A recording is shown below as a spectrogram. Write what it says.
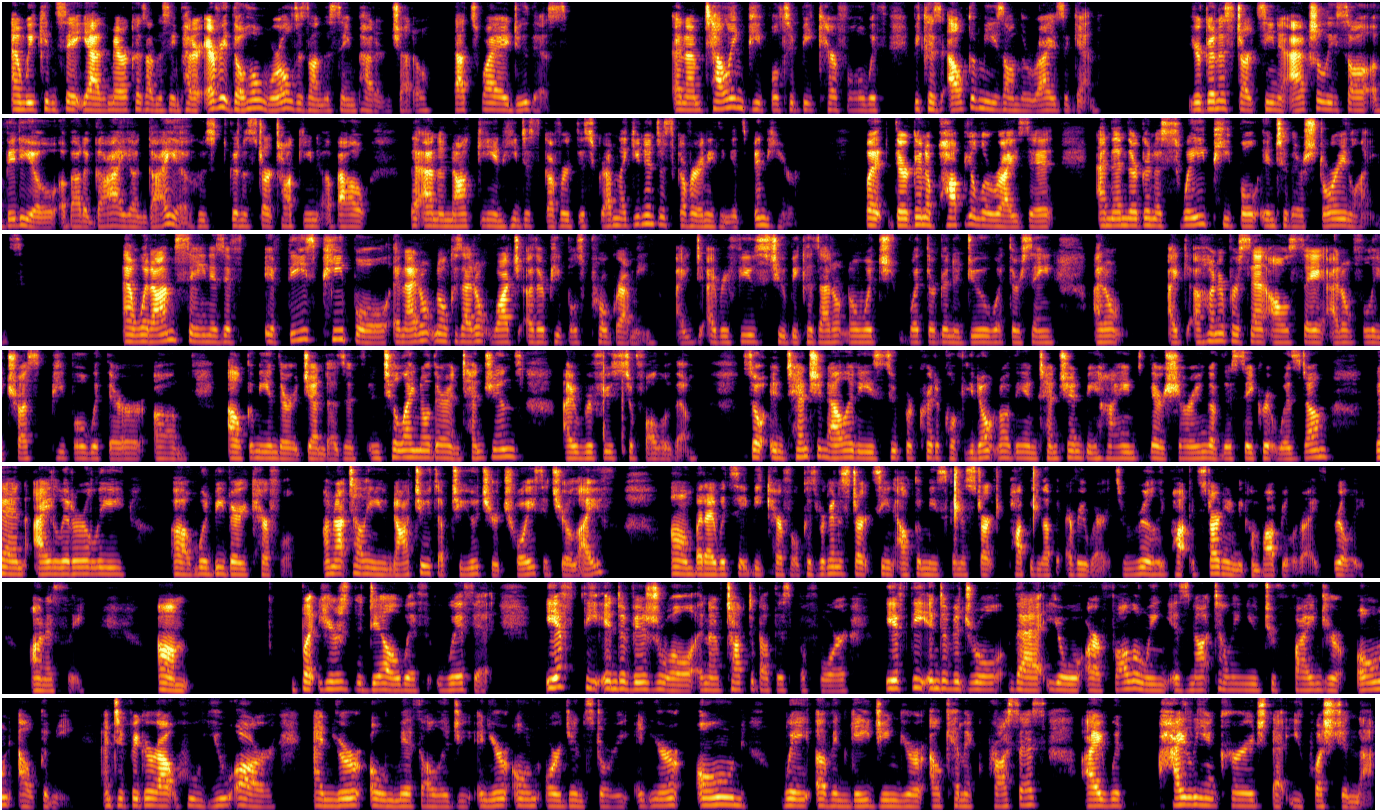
and we can say yeah america's on the same pattern. Every the whole world is on the same pattern shadow. That's why i do this and i'm telling people to be careful with because alchemy is on the rise again you're going to start seeing it. I actually saw a video about a guy on Gaia who's going to start talking about the Anunnaki and he discovered this. I'm like, you didn't discover anything, it's been here. But they're going to popularize it and then they're going to sway people into their storylines. And what I'm saying is if if these people and I don't know cuz I don't watch other people's programming. I I refuse to because I don't know which what they're going to do, what they're saying. I don't I 100% I'll say I don't fully trust people with their um, alchemy and their agendas. If, until I know their intentions, I refuse to follow them. So intentionality is super critical. If you don't know the intention behind their sharing of this sacred wisdom, then I literally uh, would be very careful. I'm not telling you not to. It's up to you. It's your choice. It's your life. Um, but I would say be careful because we're going to start seeing alchemy is going to start popping up everywhere. It's really pop. It's starting to become popularized. Really, honestly. Um, but here's the deal with with it if the individual and i've talked about this before if the individual that you are following is not telling you to find your own alchemy and to figure out who you are and your own mythology and your own origin story and your own way of engaging your alchemic process i would highly encourage that you question that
